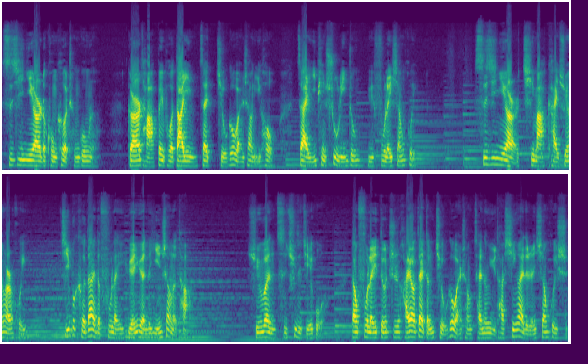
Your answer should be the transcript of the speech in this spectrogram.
斯基尼尔的恐吓成功了，格尔塔被迫答应在九个晚上以后，在一片树林中与弗雷相会。斯基尼尔骑马凯旋而回，急不可待的弗雷远远地迎上了他。询问此去的结果，当弗雷得知还要再等九个晚上才能与他心爱的人相会时，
